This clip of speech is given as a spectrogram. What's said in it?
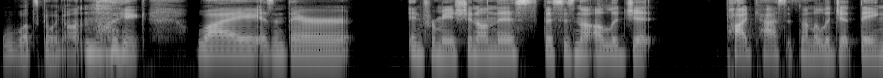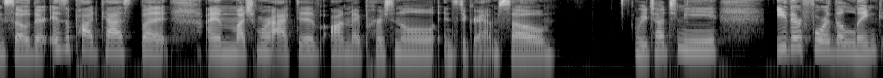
what's going on? like, why isn't there information on this? This is not a legit podcast. It's not a legit thing. So there is a podcast, but I am much more active on my personal Instagram. So reach out to me either for the link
